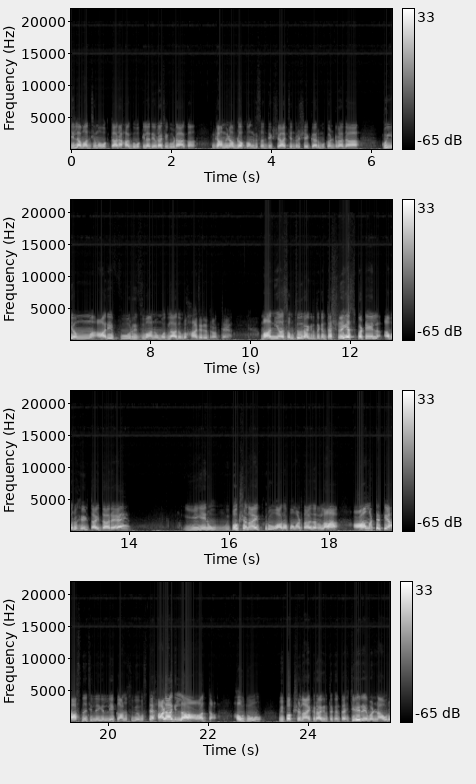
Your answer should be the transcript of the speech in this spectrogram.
ಜಿಲ್ಲಾ ಮಾಧ್ಯಮ ವಕ್ತಾರ ಹಾಗೂ ವಕೀಲ ದೇವರಾಜೇಗೌಡ ಗ್ರಾಮೀಣ ಬ್ಲಾಕ್ ಕಾಂಗ್ರೆಸ್ ಅಧ್ಯಕ್ಷ ಚಂದ್ರಶೇಖರ್ ಮುಖಂಡರಾದ ಕುಯ್ಯಂ, ಆರಿಫು, ರಿಜ್ವಾನು ಮೊದಲಾದವರು ಹಾಜರಿದ್ರಂತೆ. ಮಾನ್ಯ ಸಂಸದರಾಗಿರ್ತಕ್ಕಂಥ ಶ್ರೇಯಸ್ ಪಟೇಲ್ ಅವರು ಹೇಳ್ತಾ ಇದ್ದಾರೆ, ಈ ಏನು ವಿಪಕ್ಷ ನಾಯಕರು ಆರೋಪ ಮಾಡ್ತಾ ಇದ್ದಾರಲ್ಲ, ಆ ಮಟ್ಟಕ್ಕೆ ಹಾಸನ ಜಿಲ್ಲೆಯಲ್ಲಿ ಕಾನೂನು ವ್ಯವಸ್ಥೆ ಹಾಳಾಗಿಲ್ಲ ಅಂತ. ಹೌದು, ವಿಪಕ್ಷ ನಾಯಕರಾಗಿರ್ತಕ್ಕಂಥ ಎಚ್ ಡಿ ರೇವಣ್ಣ ಅವರು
